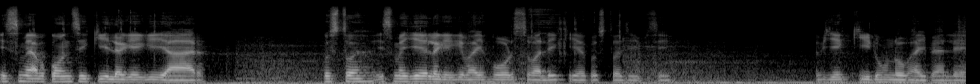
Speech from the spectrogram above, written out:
इसमें अब कौन सी की लगेगी यार? कुछ तो इसमें ये लगेगी भाई हॉर्स वाले की है कुछ तो अजीब सी। अब ये की ढूंढो भाई पहले।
